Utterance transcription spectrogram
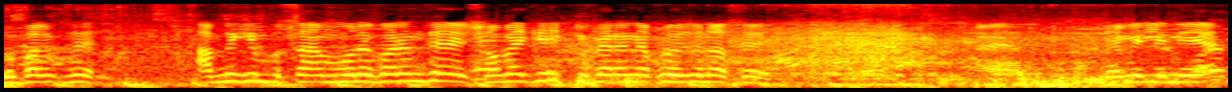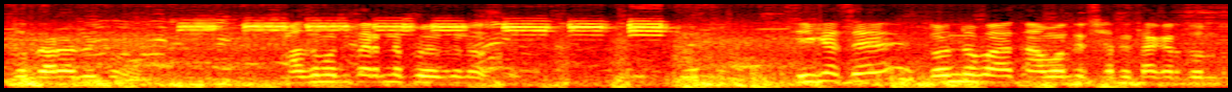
খুব ভালো লাগছে। আপনি কি মনে করেন যে সবাইকে একটু বেড়ানোর প্রয়োজন আছে? ফ্যামিলি নিয়ে? মাঝে মাঝে বেড়ানোর প্রয়োজন আছে। ঠিক আছে ধন্যবাদ আমাদের সাথে থাকার জন্য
